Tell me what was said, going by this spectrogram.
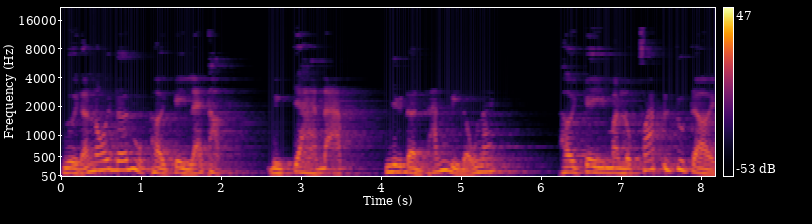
Người đã nói đến một thời kỳ lẽ thật, bị chà đạp như đền thánh bị đổ nát thời kỳ mà luật pháp đức chúa trời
